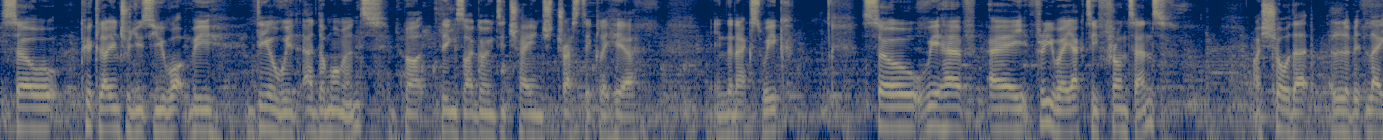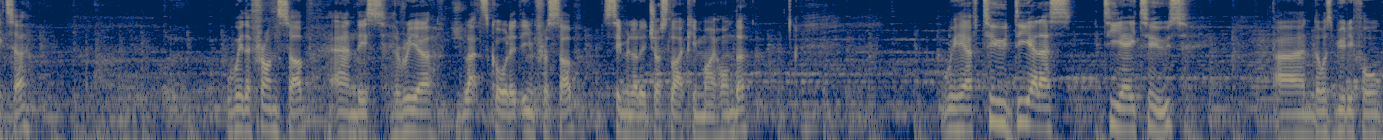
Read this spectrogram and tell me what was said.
So quickly I'll introduce you what we deal with at the moment, but things are going to change drastically here in the next week. So we have a three-way active front end. I show that a little bit later. With a front sub and this rear, let's call it infra sub, similarly just like in my Honda. We have two DLS TA2s those beautiful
